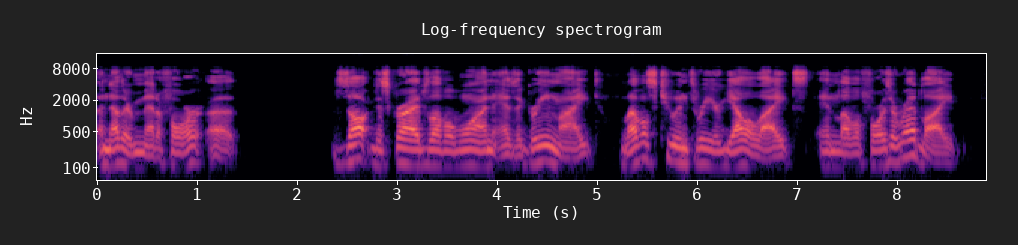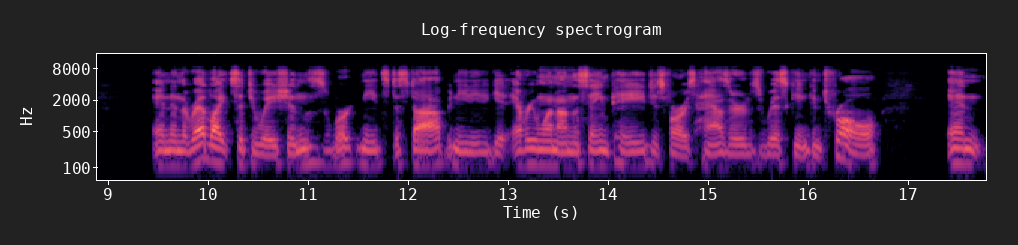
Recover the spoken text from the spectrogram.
another metaphor. Uh, Zalk describes level 1 as a green light, Levels 2 and 3 are yellow lights, and level 4 is a red light. And in the red light situations, work needs to stop and you need to get everyone on the same page as far as hazards, risk, and control. And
